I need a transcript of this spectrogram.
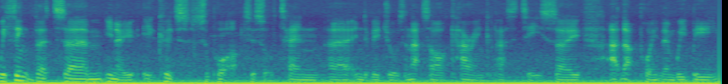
we think that um, you know it could support up to sort of 10 uh, individuals and that's our carrying capacity so at that point then we'd be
